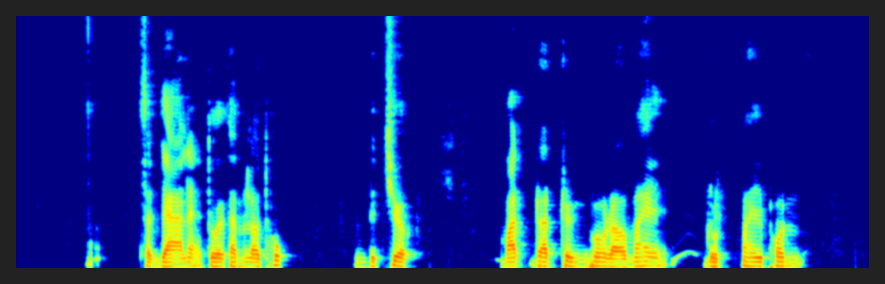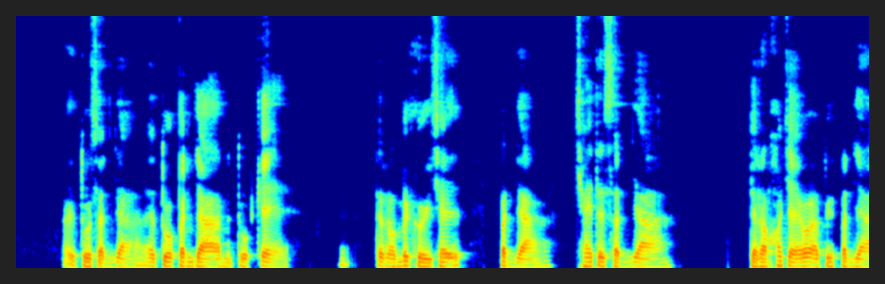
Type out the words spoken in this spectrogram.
ำสัญญาเนี่ยตัวทำให้เราทุกข์มันเป็นเชือก มัดรัดรึงพวกเราไม่ให้หลุดไม่ให้พ้นไอ้ตัวสัญญาไอ้ตัวปัญญาเป็นตัวแก้ แต่เราไม่เคยใช้ปัญญาใช้แต่สัญญา แต่เราเข้าใจว่าเป็นปัญญา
